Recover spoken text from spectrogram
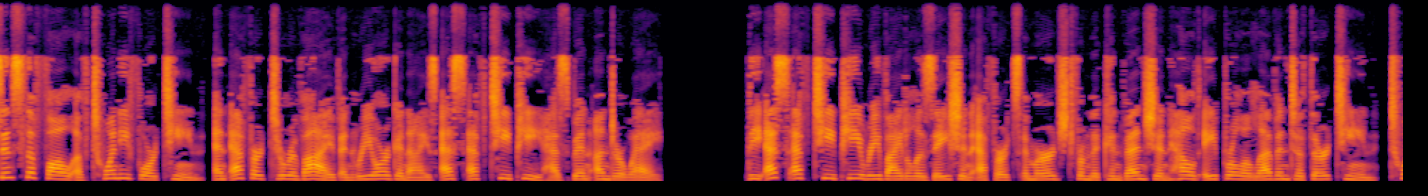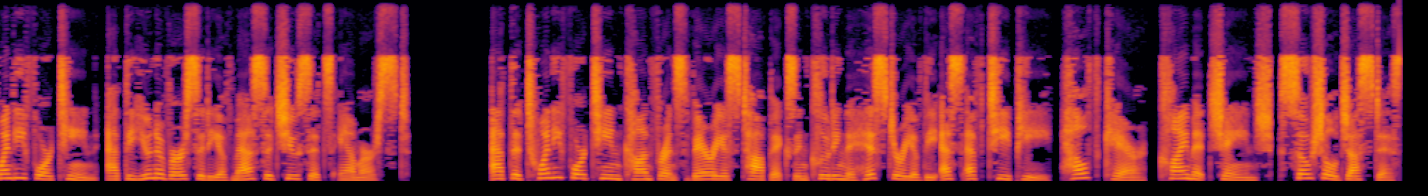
Since the fall of 2014, an effort to revive and reorganize SFTP has been underway. The SFTP revitalization efforts emerged from the convention held April 11 to 13, 2014, at the University of Massachusetts Amherst. At the 2014 conference various topics including the history of the SFTP, health care, climate change, social justice,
